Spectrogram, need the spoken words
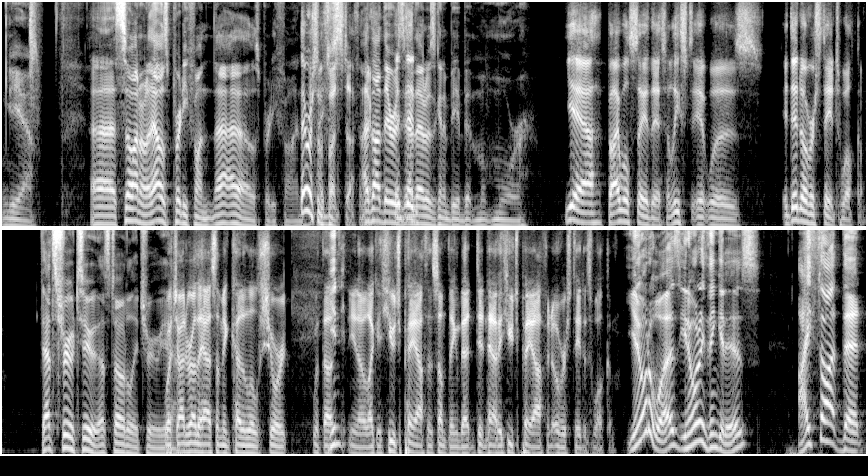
Yeah. Uh, so I don't know. That was pretty fun. That, that was pretty fun. There was some I fun stuff in I there. thought there was. It I thought it was going to be a bit m- more. Yeah, but I will say this: at least it was. It did overstay its welcome. That's true too. That's totally true. Yeah. Which I'd rather have something cut a little short without, You you, know, like a huge payoff than something that didn't have a huge payoff and overstayed its welcome. You know what it was? You know what I think it is? I thought that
